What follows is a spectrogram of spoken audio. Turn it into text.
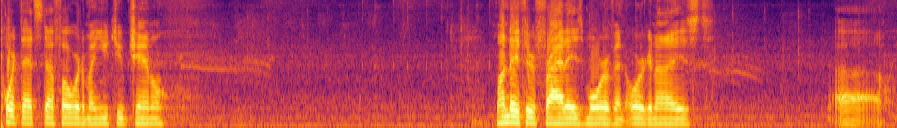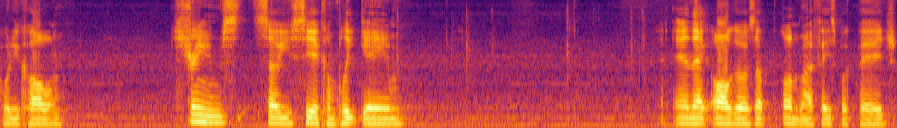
port that stuff over to my YouTube channel. Monday through Friday is more of an organized, uh, what do you call them? Streams, so you see a complete game and that all goes up on my Facebook page.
